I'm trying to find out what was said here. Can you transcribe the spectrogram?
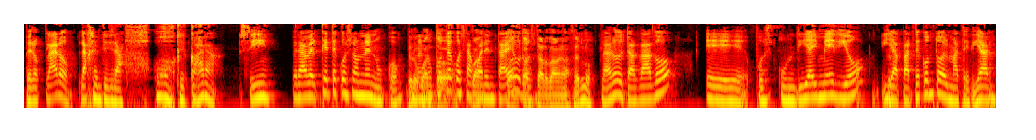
Pero claro, la gente dirá, oh, qué cara. Sí. Pero a ver, ¿qué te cuesta un nenuco? Pero un nenuco ¿cuánto, te cuesta cuán- 40 ¿Cuánto euros. has tardado en hacerlo? Claro, he tardado eh, pues un día y medio y aparte con todo el material.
